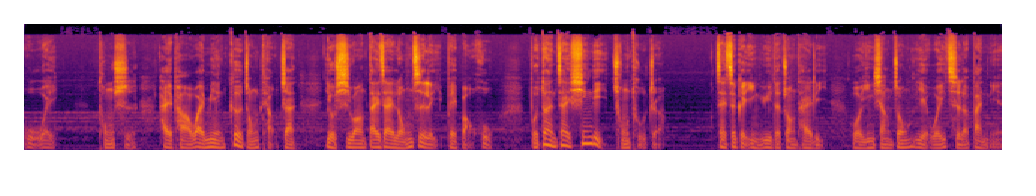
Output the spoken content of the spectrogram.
无味。同时害怕外面各种挑战，又希望待在笼子里被保护，不断在心里冲突着。在这个隐喻的状态里，我印象中也维持了半年。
